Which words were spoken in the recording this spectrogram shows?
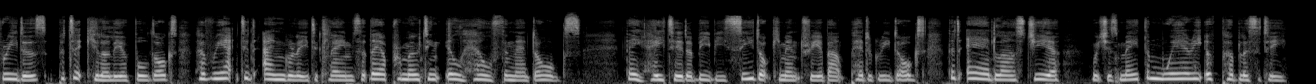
Breeders, particularly of bulldogs, have reacted angrily to claims that they are promoting ill health in their dogs. They hated a BBC documentary about pedigree dogs that aired last year, which has made them wary of publicity.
